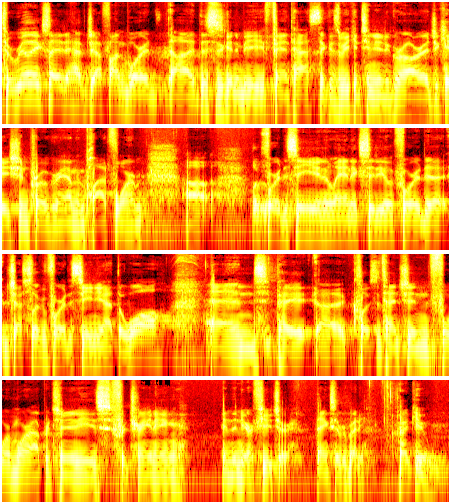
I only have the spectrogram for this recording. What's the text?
So, really excited to have Jeff on board. Uh, this is going to be fantastic as we continue to grow our education program and platform. Uh, look forward to seeing you in Atlantic City. Look forward to just looking forward to seeing you at the wall, and pay uh, close attention for more opportunities for training in the near future. Thanks, everybody. Thank you.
